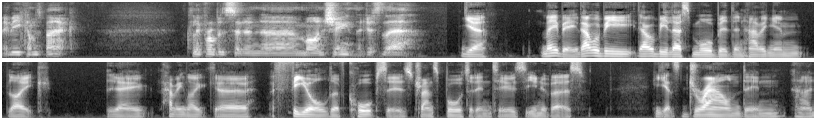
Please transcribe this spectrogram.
Maybe he comes back. Cliff Robertson and uh, Martin Sheen, they're just there. Yeah, maybe that would be that would be less morbid than having him like, you know, having like uh, a field of corpses transported into his universe. He gets drowned in uh,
